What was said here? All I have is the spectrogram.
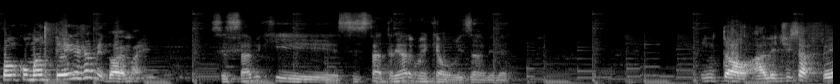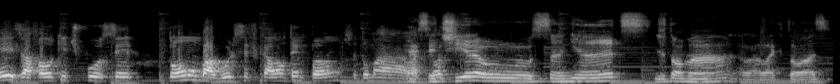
Pão com manteiga já me dói a barriga. Você sabe que. Você está tá ligado como é que é o exame, né? Então, a Letícia fez, ela falou que, tipo, você toma um bagulho, você fica lá um tempão, você toma. É, você tira o sangue antes de tomar a lactose.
